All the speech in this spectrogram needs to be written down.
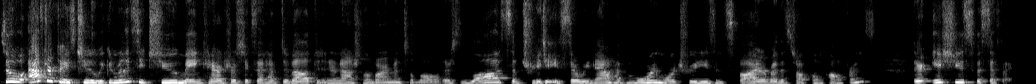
So after phase two, we can really see two main characteristics that have developed in international environmental law. There's lots of treaties. So we now have more and more treaties inspired by the Stockholm Conference. They're issue specific.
